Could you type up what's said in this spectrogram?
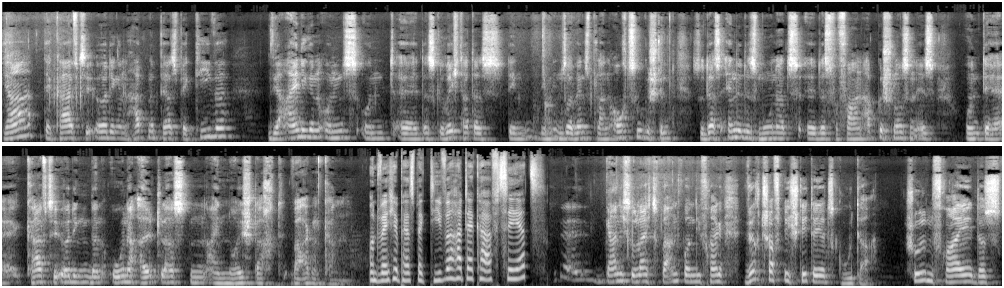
Ja, der KfC Uerdingen hat eine Perspektive. Wir einigen uns und äh, das Gericht hat das den, dem Insolvenzplan auch zugestimmt, sodass Ende des Monats äh, das Verfahren abgeschlossen ist und der KfC Uerdingen dann ohne Altlasten einen Neustart wagen kann. Und welche Perspektive hat der KfC jetzt? Gar nicht so leicht zu beantworten, die Frage. Wirtschaftlich steht er jetzt gut da. Schuldenfrei, das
